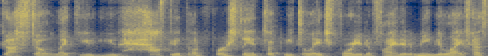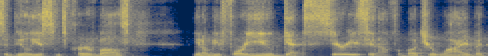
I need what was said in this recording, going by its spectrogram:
gusto. Like you you have to. Unfortunately, it took me till age forty to find it, and maybe life has to deal you some curveballs, you know, before you get serious enough about your why. But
